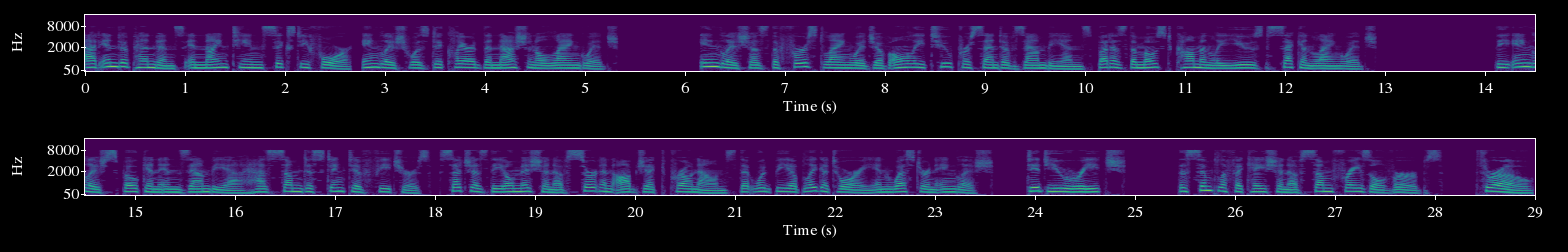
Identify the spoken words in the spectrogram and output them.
At independence in 1964, English was declared the national language. English is the first language of only 2% of Zambians but is the most commonly used second language. The English spoken in Zambia has some distinctive features, such as the omission of certain object pronouns that would be obligatory in Western English. Did you reach? The simplification of some phrasal verbs, throw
